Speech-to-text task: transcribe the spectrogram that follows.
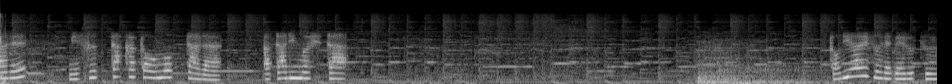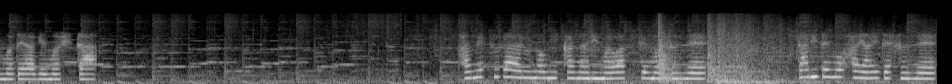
あれ？ミスったかと思ったら、当たりました。とりあえずレベル2まで上げました。破滅があるのにかなり回ってますね。二人でも早いですね。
